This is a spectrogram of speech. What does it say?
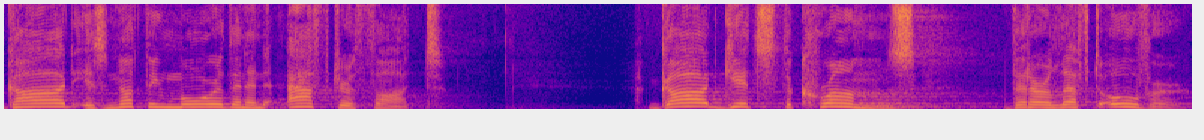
God is nothing more than an afterthought. God gets the crumbs that are left over,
